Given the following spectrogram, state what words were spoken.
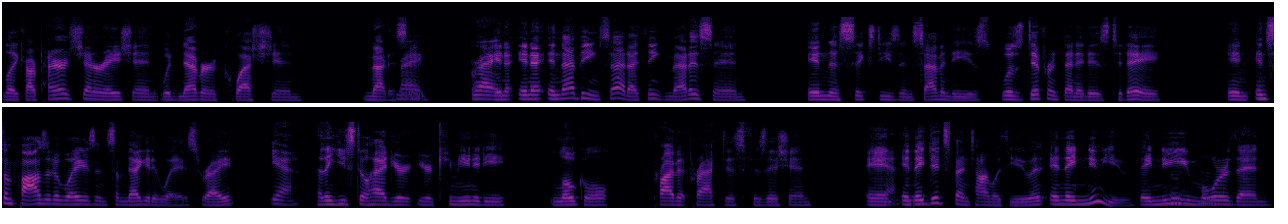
Like our parents' generation would never question medicine. Right. Right. And, and, and that being said, I think medicine in the 60s and 70s was different than it is today in in some positive ways and some negative ways right? Yeah. I think you still had your your community local private practice physician and yeah. and they did spend time with you and, and they knew you. They knew mm-hmm. you more than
